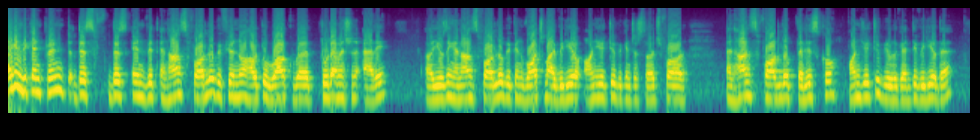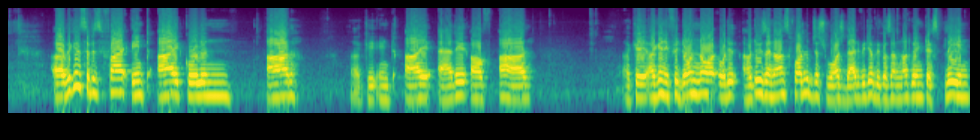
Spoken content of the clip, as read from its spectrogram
Again we can print this this in with enhanced for loop. If you know how to work with two-dimensional array uh, using enhanced for loop you can watch my video on YouTube. You can just search for enhanced for loop Telusko on YouTube. You will get the video there uh, we can specify int i colon r okay int i array of r. Okay again if you don't know what is, how to use enhanced for loop just watch that video because I'm not going to explain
